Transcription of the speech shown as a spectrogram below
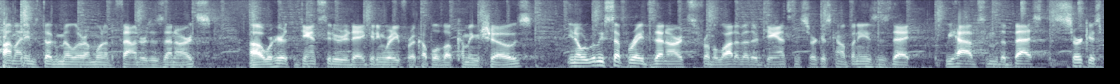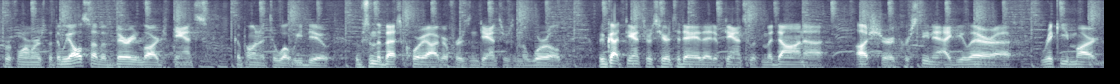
Hi, my name is Doug Miller. I'm one of the founders of Zen Arts. Uh, we're here at the dance studio today getting ready for a couple of upcoming shows. You know, what really separates Zen Arts from a lot of other dance and circus companies is that we have some of the best circus performers, but then we also have a very large dance component to what we do. We have some of the best choreographers and dancers in the world. We've got dancers here today that have danced with Madonna, Usher, Christina Aguilera, Ricky Martin.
